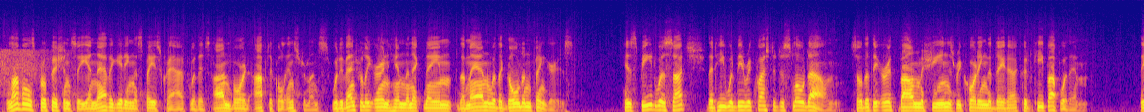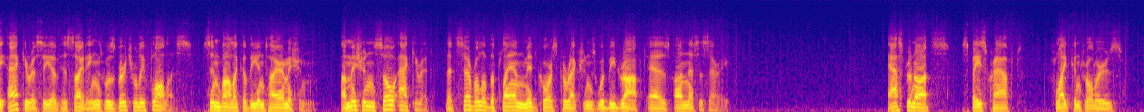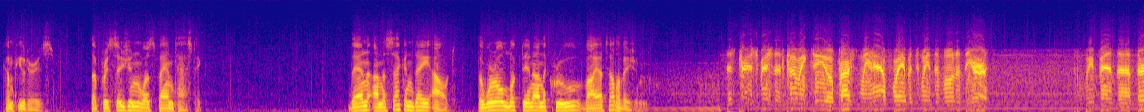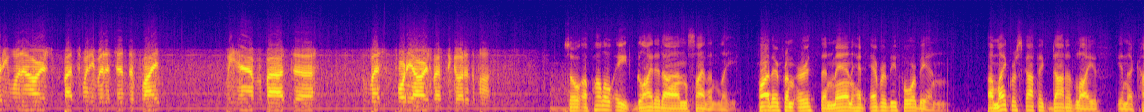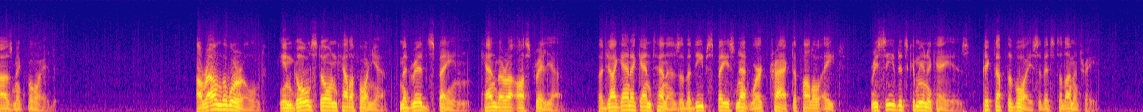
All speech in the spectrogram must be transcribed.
Lovell's proficiency in navigating the spacecraft with its onboard optical instruments would eventually earn him the nickname the man with the golden fingers. His speed was such that he would be requested to slow down so that the earthbound machines recording the data could keep up with him. The accuracy of his sightings was virtually flawless, symbolic of the entire mission. A mission so accurate that several of the planned mid-course corrections would be dropped as unnecessary. Astronauts, spacecraft, flight controllers, computers. The precision was fantastic. Then, on the second day out, the world looked in on the crew via television. This transmission is coming to you approximately halfway between the moon and the Earth. We've been uh, 31 hours, about 20 minutes into flight. We have about uh, less than 40 hours left to go to the moon. So Apollo 8 glided on silently, farther from Earth than man had ever before been. A microscopic dot of life in the cosmic void. Around the world, in Goldstone, California, Madrid, Spain, Canberra, Australia, the gigantic antennas of the Deep Space Network tracked Apollo 8, received its communiques, picked up the voice of its telemetry.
